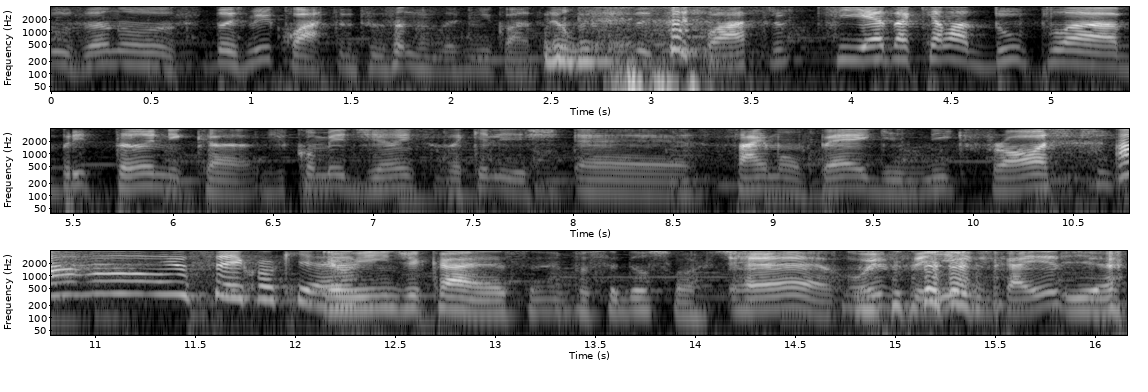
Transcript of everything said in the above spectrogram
dos anos 2004, dos anos 2004. É um filme de 2004 que é daquela dupla britânica de comediantes, aqueles é, Simon Pegg, Nick Frost. Ah, eu sei qual que é. Eu ia indicar essa, você deu sorte. É, oi, você ia indicar esse? Ia.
